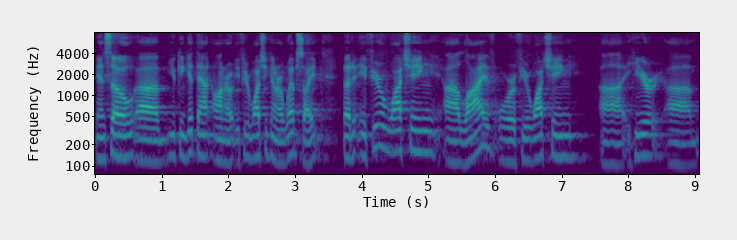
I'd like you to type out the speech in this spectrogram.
And so uh, you can get that on our, if you're watching on our website. But if you're watching uh, live or if you're watching uh, here um,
